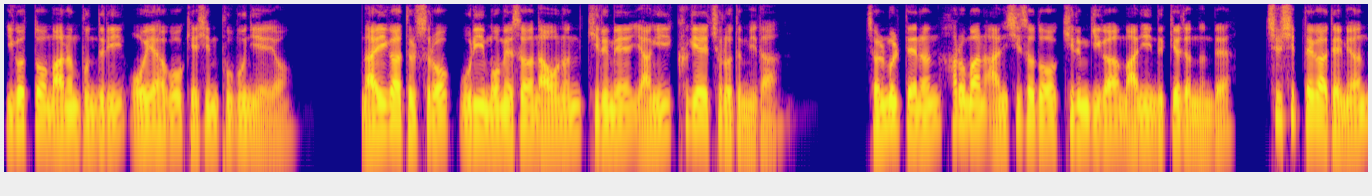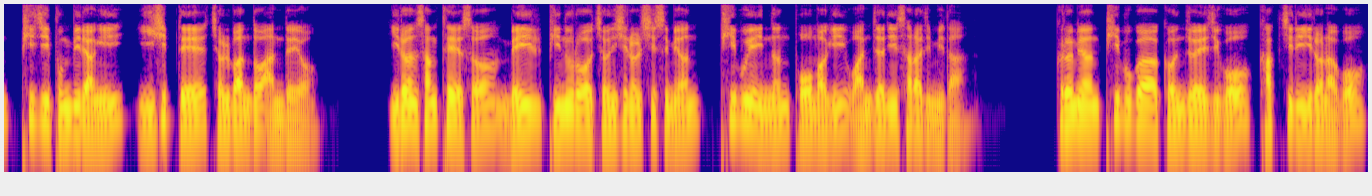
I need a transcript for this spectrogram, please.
이것도 많은 분들이 오해하고 계신 부분이에요. 나이가 들수록 우리 몸에서 나오는 기름의 양이 크게 줄어듭니다. 젊을 때는 하루만 안 씻어도 기름기가 많이 느껴졌는데 70대가 되면 피지 분비량이 20대의 절반도 안 돼요. 이런 상태에서 매일 비누로 전신을 씻으면 피부에 있는 보호막이 완전히 사라집니다. 그러면 피부가 건조해지고 각질이 일어나고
